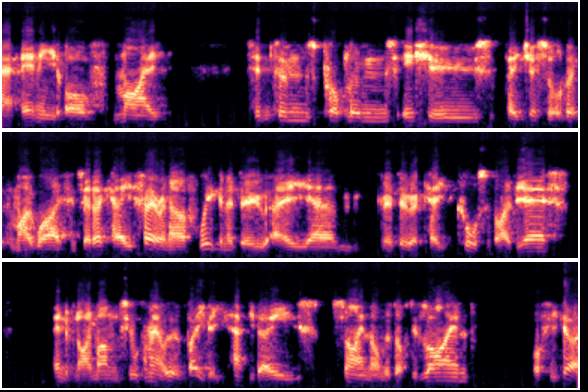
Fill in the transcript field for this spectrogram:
at any of my symptoms, problems, issues. They just sort of looked at my wife and said, "Okay, fair enough. We're going to do a um, going to do a course of IVF. End of nine months, you'll come out with a baby. Happy days. Sign on the dotted line. Off you go."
